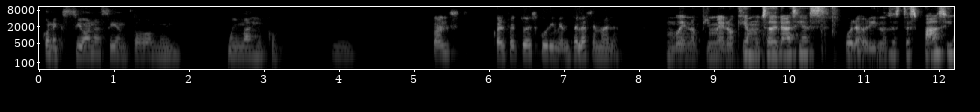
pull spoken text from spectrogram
conexión así en todo muy, muy mágico. Mm. ¿Cuál fue tu descubrimiento de la semana? Bueno, primero que muchas gracias por abrirnos este espacio.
